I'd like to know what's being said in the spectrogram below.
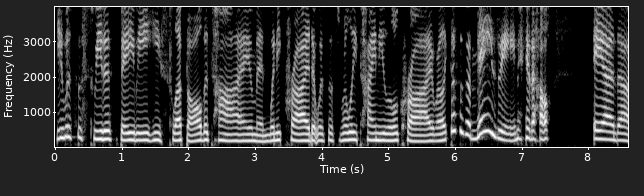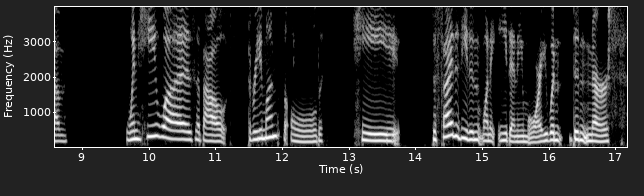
he was the sweetest baby. He slept all the time. And when he cried, it was this really tiny little cry. We're like, this is amazing, you know? And um, when he was about three months old, he decided he didn't want to eat anymore. He wouldn't didn't nurse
